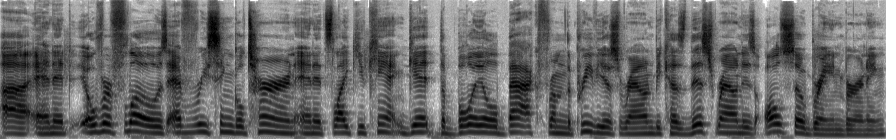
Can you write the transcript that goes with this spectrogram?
uh, and it overflows every single turn and it's like you can't get the boil back from the previous round because this round is also brain burning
